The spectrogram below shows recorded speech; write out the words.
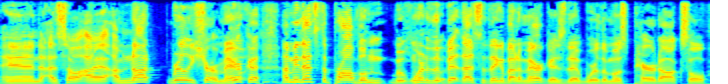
And uh, so I, I'm not really sure. America. I mean, that's the problem. But one of the bit that's the thing about America is that we're the most paradoxal,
